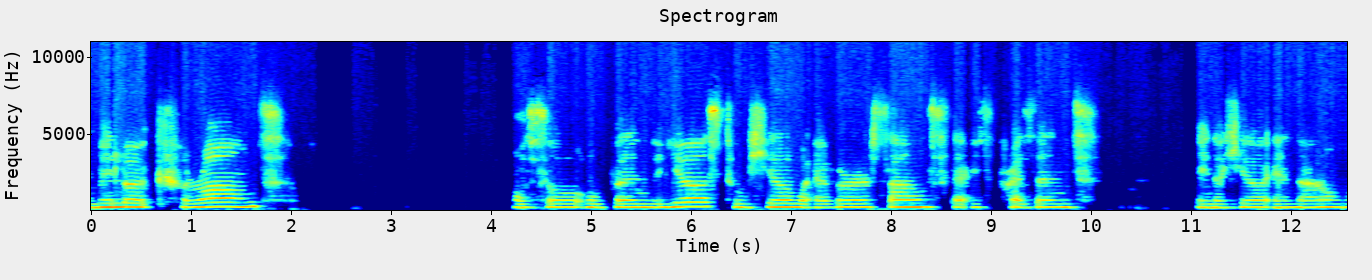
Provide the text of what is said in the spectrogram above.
You may look around also open the ears to hear whatever sounds that is present in the here and now.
